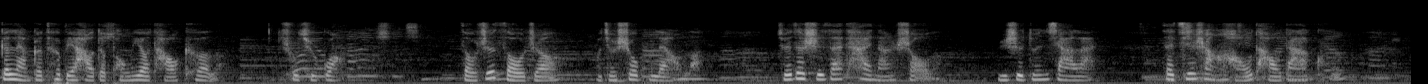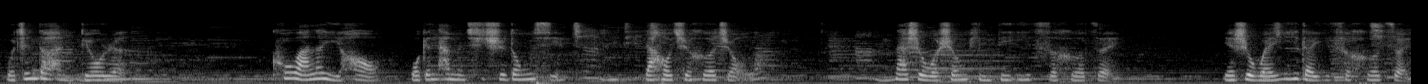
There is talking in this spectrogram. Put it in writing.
跟两个特别好的朋友逃课了，出去逛。走着走着，我就受不了了，觉得实在太难受了，于是蹲下来，在街上嚎啕大哭。我真的很丢人。哭完了以后，我跟他们去吃东西，然后去喝酒了。那是我生平第一次喝醉，也是唯一的一次喝醉。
